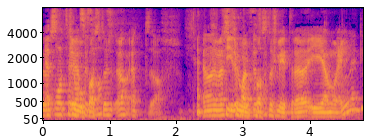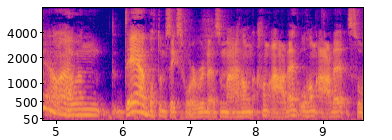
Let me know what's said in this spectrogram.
Et et, ja, En av de mest trofaste slitere i NHL, egentlig. Han er jo en, det er bottom six forward, det som er han, han er det, og han er det så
